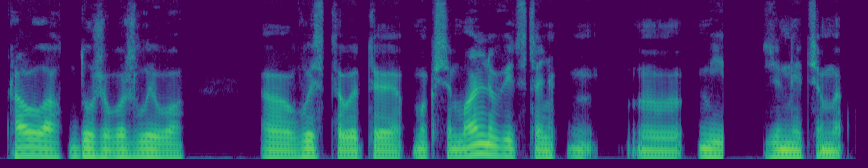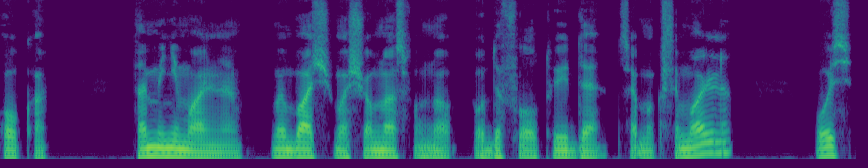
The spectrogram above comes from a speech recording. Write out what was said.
В правилах дуже важливо е, виставити максимальну відстань між зіницями ока та мінімальну. Ми бачимо, що в нас воно по дефолту йде. Це максимальна, ось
